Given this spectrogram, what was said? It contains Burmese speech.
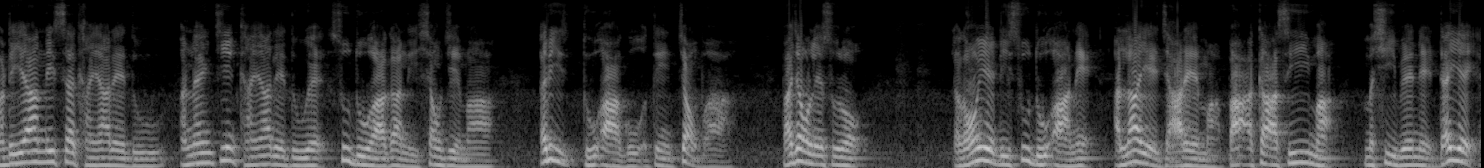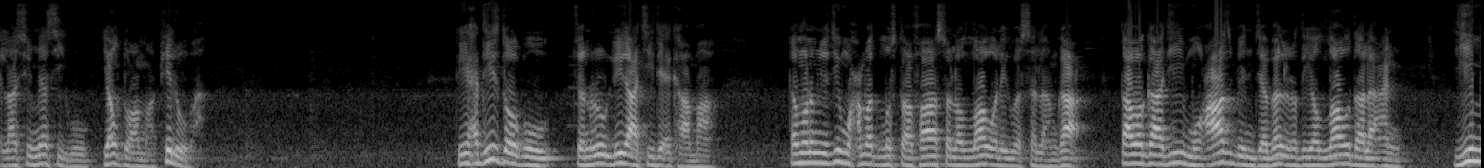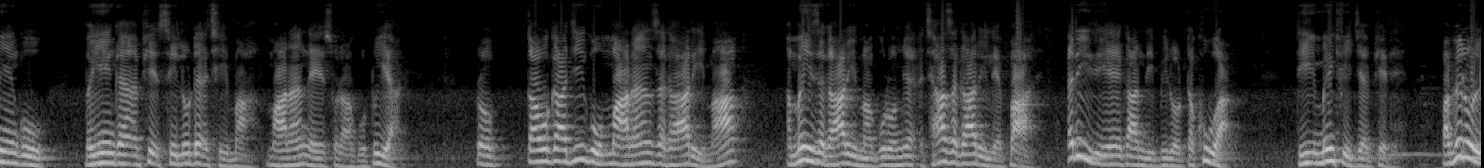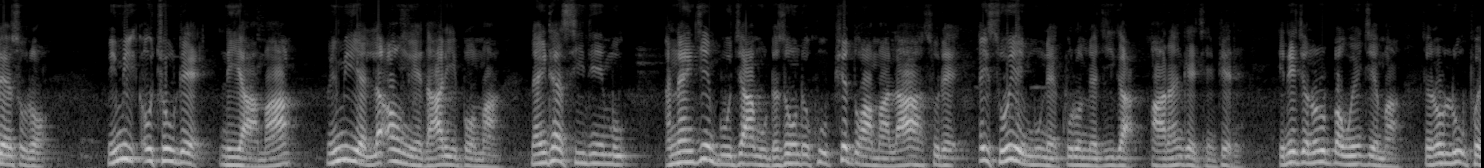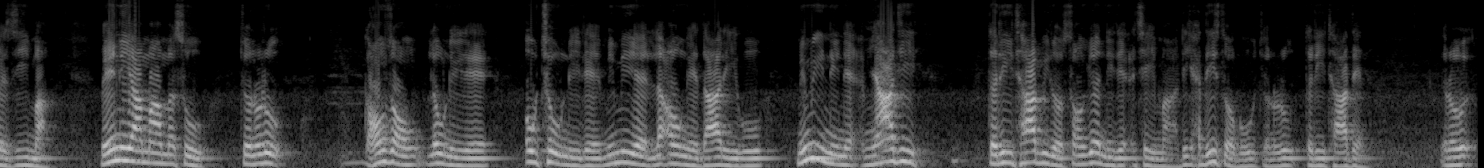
မတရားနှိပ်စက်ခံရတဲ့သူ အနိုင်ကျင့်ခံရတဲ့သူရဲ့စုသူအားကနေရှောင်ကျင်ပါအဲ့ဒီဒူအားကိုအသင်ကြောက်ပါဘာကြောင့်လဲဆိုတော့၎ င်းရဲ့ဒီစုသူအားနဲ့အလရဲ့ကြားထဲမှာဘာအကာစီးမှမရှိဘဲနဲ့ဓာတ်ရိုက်အလာရှင်မျက်စီကိုရောက်သွားမှာဖြစ်လို့ပါဒီဟာဒီသ်တော်ကိုကျွန်တော်တို့လေ့လာကြည့်တဲ့အခါမှာတမန်တော်မြတ်ကြီးမုဟမ္မဒ်မုစတာဖာဆလ္လာလဟ်အလိုင်ဝဆလမ်ကတာဝကာကြီးမူအာဇ်ဘင်ဂျဘလ်ရဒီအလ္လာဟူတလာအန်ယီမင်ကိုဘယင်ကံအဖြစ်ဆေလွတ်တဲ့အချိန်မှာမာရန်တယ်ဆိုတာကိုတွေ့ရတယ်။အဲ့တော့တာဝကာကြီးကိုမာရန်စကားတွေမှာ အမိတ်စကားတွေမှာကိုရောမြတ်အခြားစကားတွေလည်းပါတယ်။အဲ့ဒီတွေကနေပြီးတော့တစ်ခုကဒီအမိတ်ချွေချက်ဖြစ်တယ်။ဘာဖြစ်လို့လဲဆိုတော့မိမိအုပ်ချုပ်တဲ့နေရာမှာမိမိရဲ့လက်အောက်ငယ်သားတွေအပေါ်မှာနိုင်ထက်စီးနှင်းမှုအနိုင်ကျင့်ပူကြမှုတစုံတစ်ခုဖြစ်သွားမှာလားဆိုတဲ့အဲ့စိုးရိမ်မှုနဲ့ကိုရိုမြတ်ကြီးကမာရန်ခဲ့ခြင်းဖြစ်တယ်။ဒီနေ့ကျွန်တော်တို့ပတ်ဝန်းကျင်မှာကျွန်တော်တို့လူအဖွဲ့အစည်းမှာဘယ်နေရာမှာမဆိုကျွန်တော်တို့ခေါင်းဆောင်လုပ်နေတယ်အုပ်ချုပ်နေတယ်မိမိရဲ့လက်အောက်ငယ်သားတွေကို မိမိအနေနဲ့အများကြီးတတိထားပြီးတော့ဆောင်ရွက်နေတဲ့အချိန်မှာဒီဟာဒီသ်တော်ကိုကျွန်တော်တို့တတိထားတယ်။ကျွန်တော်တို့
